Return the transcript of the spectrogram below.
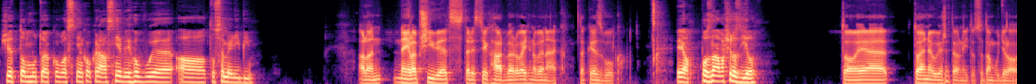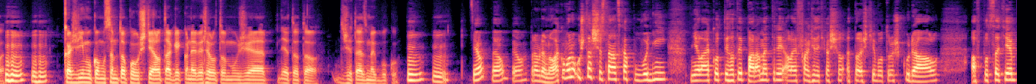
že tomu to jako vlastně jako krásně vyhovuje a to se mi líbí. Ale nejlepší věc tady z těch hardwareových novinek, tak je zvuk. Jo, poznáváš rozdíl. To je to je neuvěřitelný, to, co tam udělali. Uh-huh, Každému, komu jsem to pouštěl, tak jako nevěřil tomu, že je to to, že to je z MacBooku. Uh-huh. Jo, jo, jo, pravda. No, jako ono už ta 16 původní měla jako tyhle ty parametry, ale je fakt, že teďka šel Apple ještě o trošku dál. A v podstatě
